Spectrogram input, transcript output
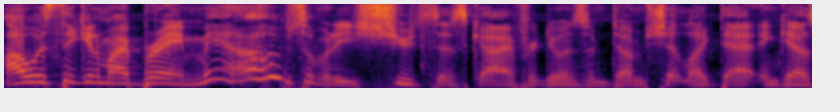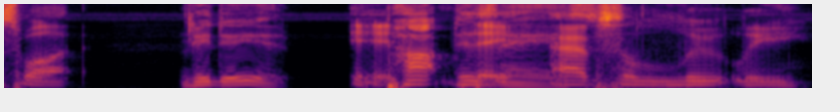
I was thinking in my brain, man, I hope somebody shoots this guy for doing some dumb shit like that. And guess what? He did. It Popped his ass. Absolutely.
